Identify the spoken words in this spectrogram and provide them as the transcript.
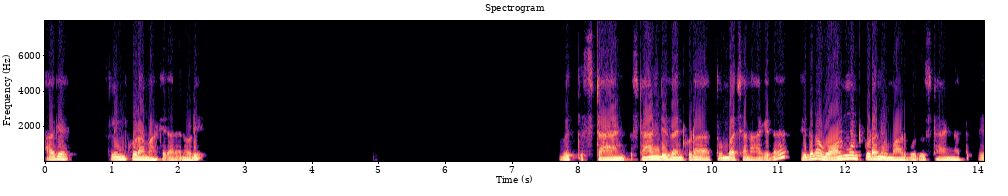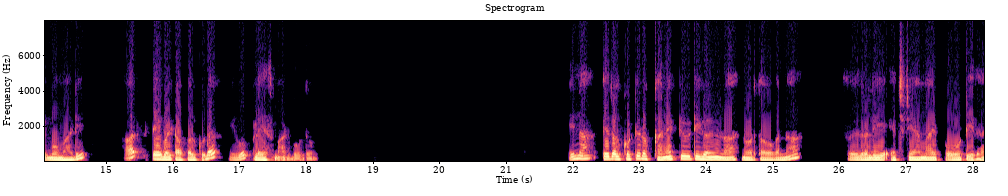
ಹಾಗೆ ಸ್ಲಿಮ್ ಕೂಡ ಮಾಡಿದ್ದಾರೆ ನೋಡಿ. ವಿತ್ ಸ್ಟ್ಯಾಂಡ್ ಸ್ಟ್ಯಾಂಡ್ ಡಿಸೈನ್ ಕೂಡ ತುಂಬಾ ಚೆನ್ನಾಗಿದೆ. ಇದನ್ನ ವಾಲ್ ಮೌಂಟ್ ಕೂಡ ನೀವು ಮಾಡಬಹುದು ಸ್ಟ್ಯಾಂಡ್ನ ರಿಮೂವ್ ಮಾಡಿ ಆರ್ ಟೇಬಲ್ ಟಾಪ್ ಅಲ್ಲಿ ಕೂಡ ನೀವು ಪ್ಲೇಸ್ ಮಾಡಬಹುದು ಇನ್ನ ಇದ್ರಲ್ಲಿ ಕೊಟ್ಟಿರೋ ಕನೆಕ್ಟಿವಿಟಿಗಳನ್ನ ನೋಡ್ತಾ ಹೋಗೋಣ. ಸೊ ಇದರಲ್ಲಿ H D M I port ಇದೆ.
